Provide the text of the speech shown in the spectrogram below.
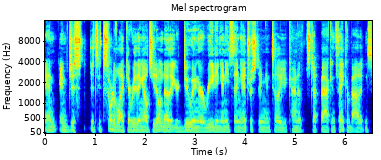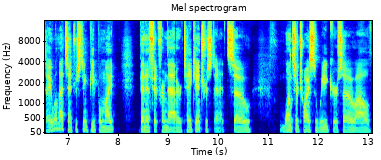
And, and just it's, it's sort of like everything else. You don't know that you're doing or reading anything interesting until you kind of step back and think about it and say, well, that's interesting. People might benefit from that or take interest in it. So once or twice a week or so, I'll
